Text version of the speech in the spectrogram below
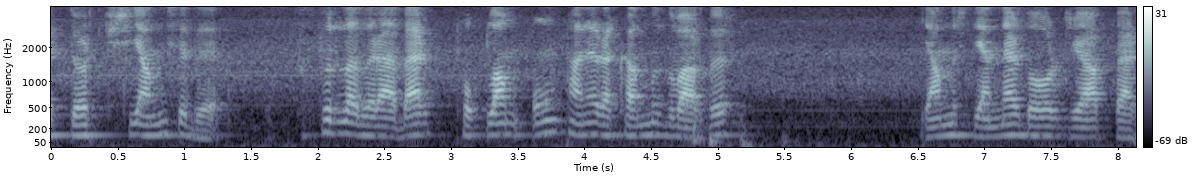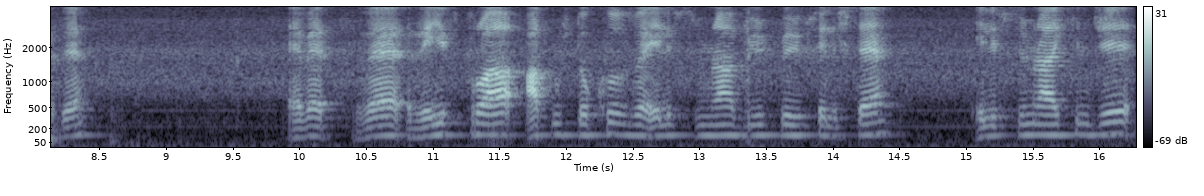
Evet 4 kişi yanlış dedi. Sıfırla beraber toplam 10 tane rakamımız vardır. Yanlış diyenler doğru cevap verdi. Evet ve Reis Pro 69 ve Elif Sümra büyük bir yükselişte. Elif Sümra ikinci,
